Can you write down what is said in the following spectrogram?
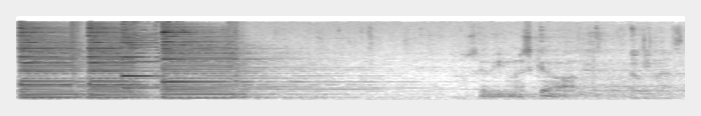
So we must go on. Oh, we must.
